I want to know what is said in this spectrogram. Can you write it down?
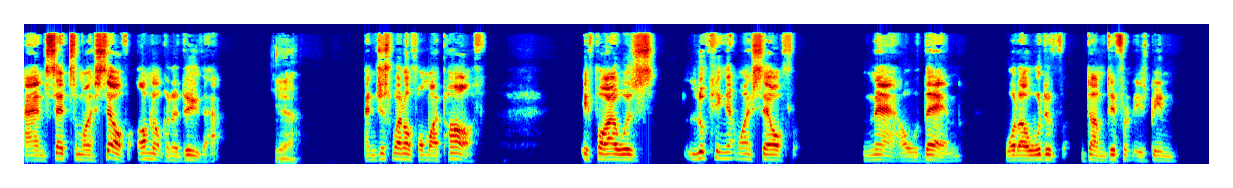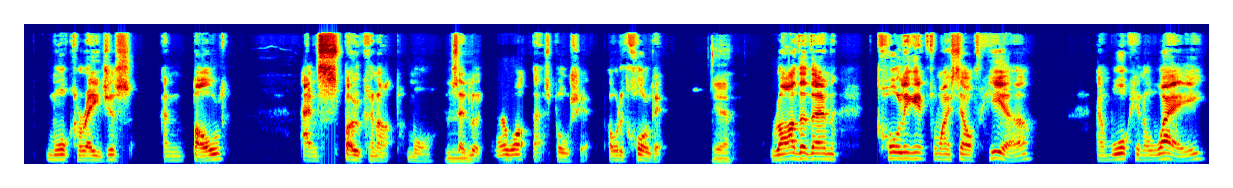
and said to myself, I'm not going to do that. Yeah. And just went off on my path. If I was looking at myself now then what I would have done differently is been more courageous and bold and spoken up more and mm. said, look, you know what? That's bullshit. I would have called it. Yeah. Rather than calling it for myself here and walking away.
